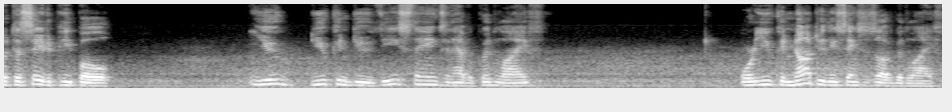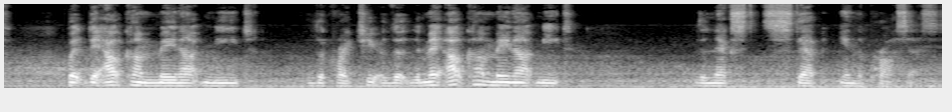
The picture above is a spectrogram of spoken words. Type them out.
but to say to people, you you can do these things and have a good life, or you can not do these things and still have a good life, but the outcome may not meet the criteria. The the may, outcome may not meet the next step in the process.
